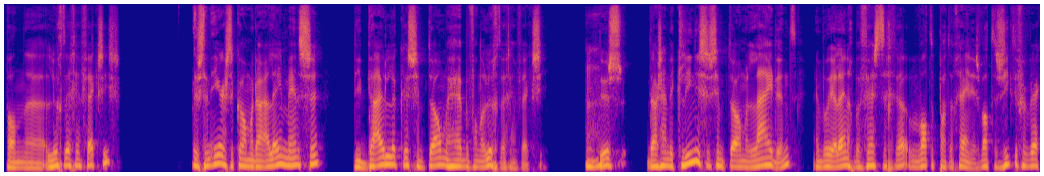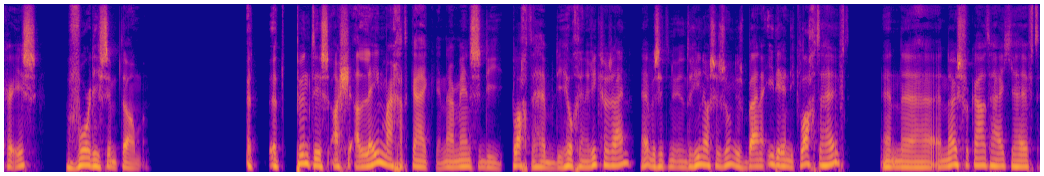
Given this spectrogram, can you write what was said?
van uh, luchtweginfecties. Dus ten eerste komen daar alleen mensen die duidelijke symptomen hebben van een luchtweginfectie. Mhm. Dus daar zijn de klinische symptomen leidend en wil je alleen nog bevestigen wat de pathogeen is, wat de ziekteverwekker is voor die symptomen. Het, het, punt is, als je alleen maar gaat kijken naar mensen die klachten hebben die heel generiek zou zijn. Hè, we zitten nu in het rino-seizoen, dus bijna iedereen die klachten heeft en uh, een neusverkoudheidje heeft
